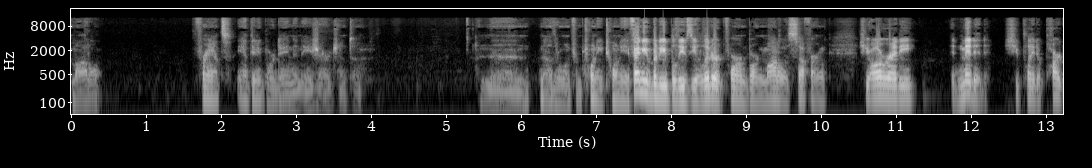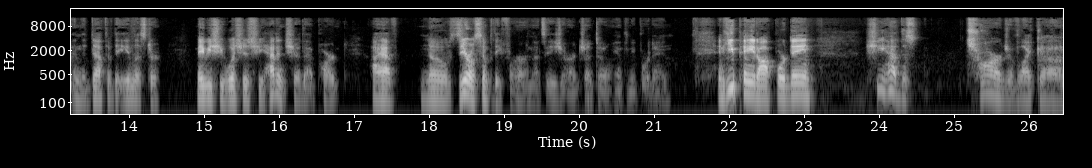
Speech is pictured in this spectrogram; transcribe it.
model France, Anthony Bourdain, and Asia Argento. And then another one from 2020. If anybody believes the illiterate foreign born model is suffering, she already admitted she played a part in the death of the A-lister. Maybe she wishes she hadn't shared that part. I have no zero sympathy for her, and that's Asia Argento, Anthony Bourdain. And he paid off Bourdain. She had this charge of like uh,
